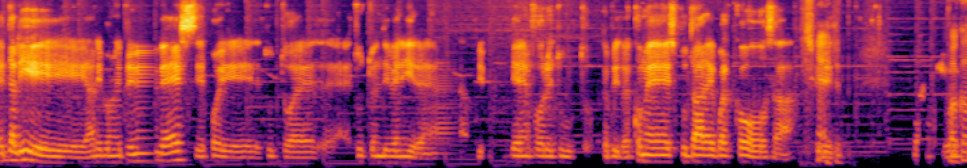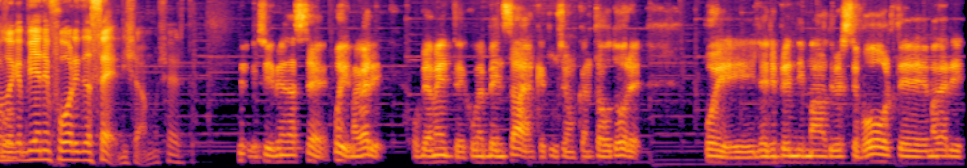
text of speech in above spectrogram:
E da lì arrivano i primi versi e poi tutto è, è tutto in divenire, viene fuori tutto, capito? È come sputare qualcosa. Certo. Qualcosa che viene fuori da sé, diciamo, certo. Sì, sì, viene da sé. Poi magari ovviamente come ben sai anche tu sei un cantautore, poi le riprendi in mano diverse volte, magari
